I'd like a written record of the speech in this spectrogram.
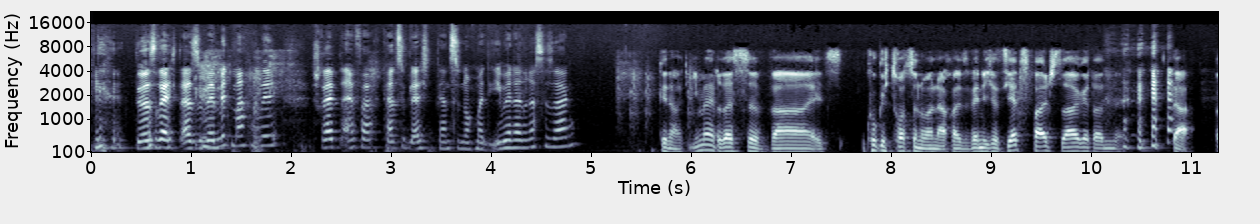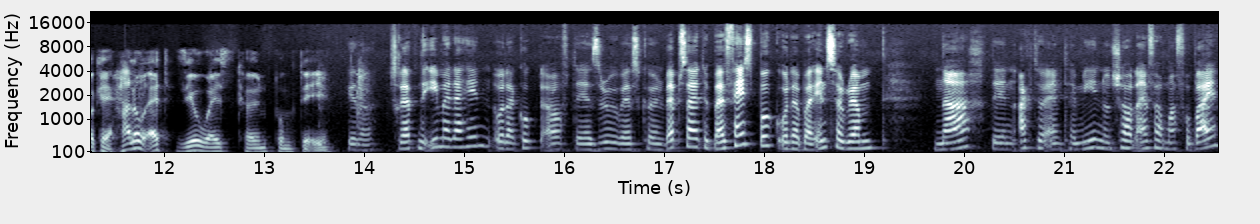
du hast recht. Also wer mitmachen will, schreibt einfach. Kannst du gleich, kannst du noch mal die E-Mail-Adresse sagen? Genau, die E-Mail-Adresse war, jetzt gucke ich trotzdem nochmal nach. Also wenn ich das jetzt falsch sage, dann da. Okay, hallo at zerowasteköln.de. Genau. Schreibt eine E-Mail dahin oder guckt auf der Zero Waste Köln Webseite bei Facebook oder bei Instagram nach den aktuellen Terminen und schaut einfach mal vorbei.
